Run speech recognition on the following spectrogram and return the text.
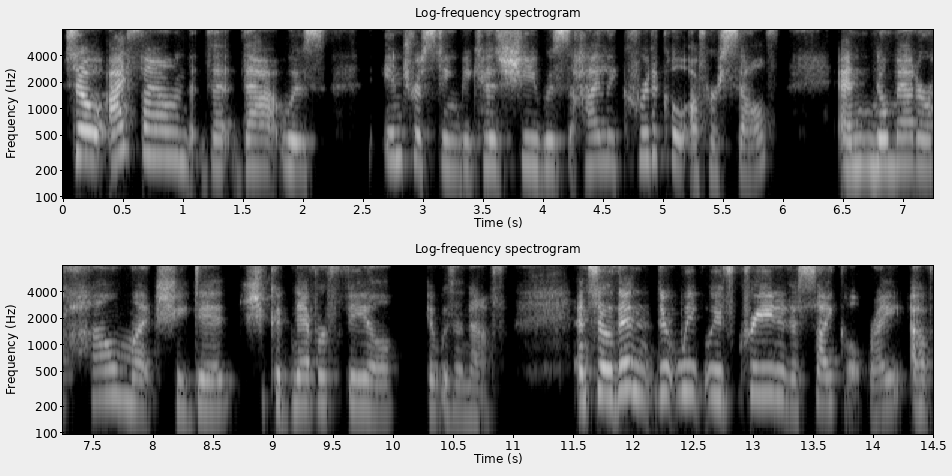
So I found that that was interesting because she was highly critical of herself. And no matter how much she did, she could never feel it was enough. And so then there, we, we've created a cycle, right, of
